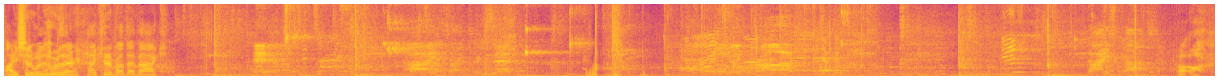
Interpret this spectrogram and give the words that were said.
I should have went over there. I could have brought that back. Nice. Great set. Nice pass. Uh oh.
